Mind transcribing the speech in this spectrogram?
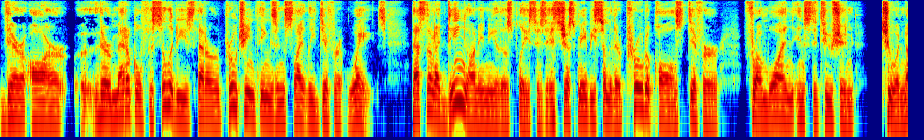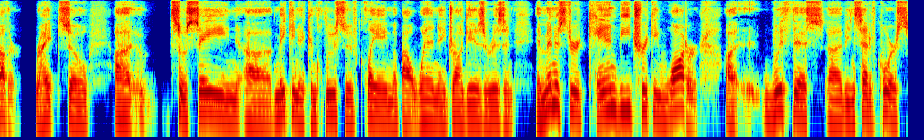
there are uh, there are medical facilities that are approaching things in slightly different ways. That's not a ding on any of those places. It's just maybe some of their protocols differ from one institution to another, right? So uh, so saying, uh, making a conclusive claim about when a drug is or isn't administered can be tricky water. Uh, with this uh, being said, of course,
